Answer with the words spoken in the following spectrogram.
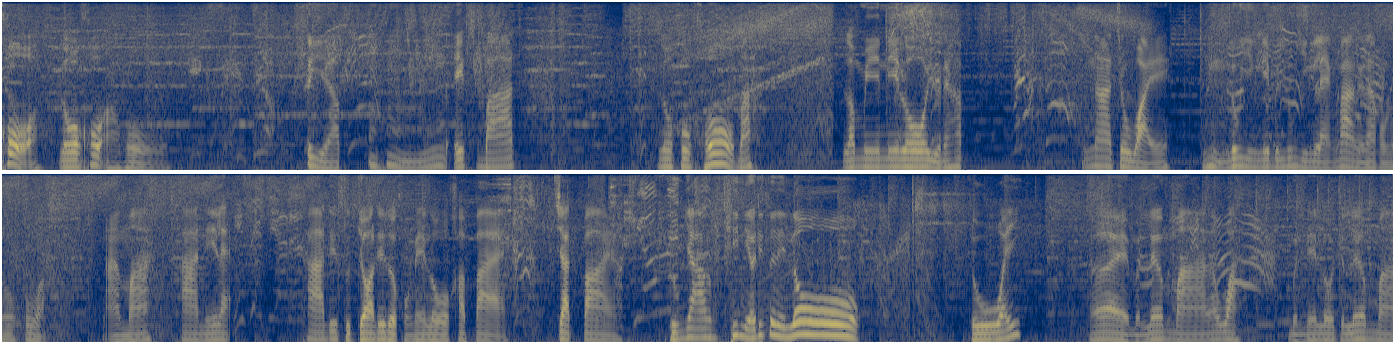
โค่เหรอโลโคอ้าวโหเตียบเอือหือ X b a r โลโคโค่มะเรามีนีโรอยู่นะครับ น่าจะไหวลูกยิงนี้เป็นลูกยิงแรงมากเลยนะของโลโค่อะตามมาท่านี้แหละท่าที่สุดยอดที่สุดของเนโรเข้าไป จัดไปถุงยาวที่เหนียวที่สุดในโลก สวย เฮ้ยมันเริ่มมาแล้วว่ะ เหมือนเนโรจะเริ่มมา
